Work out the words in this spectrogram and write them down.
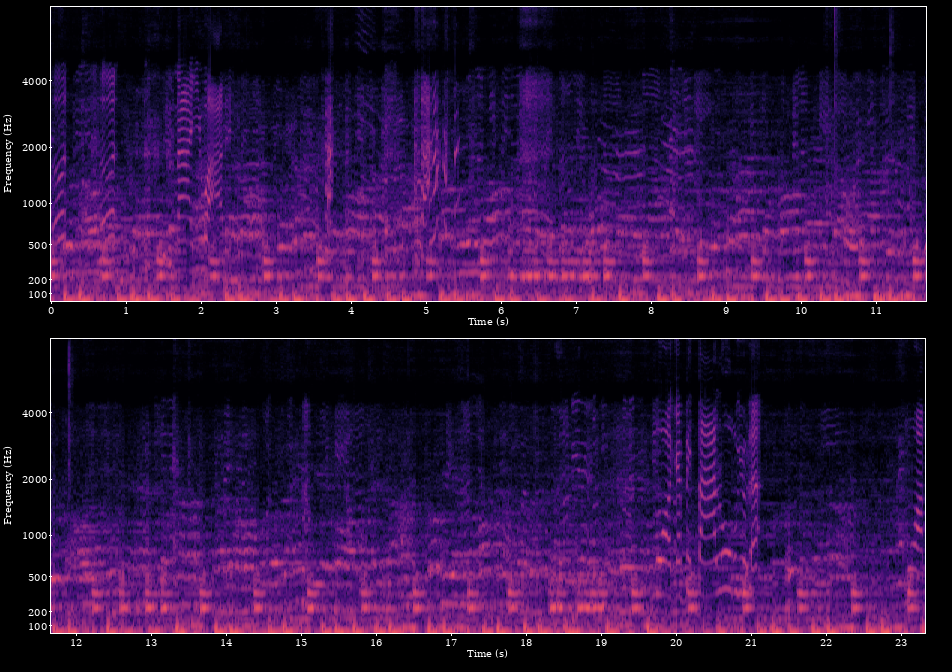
เอิดเอิดหน้ายี่หวาดิ หมวกจะปิดตาลูกอยู่แล้วหมวก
